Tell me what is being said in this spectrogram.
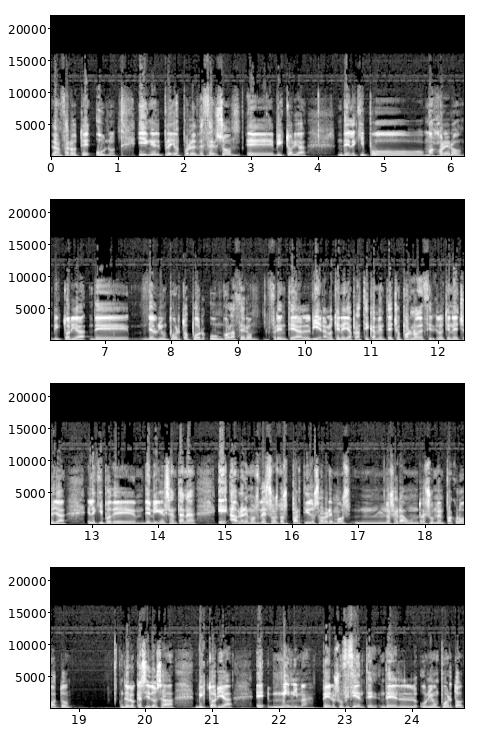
Lanzarote 1. Y en el playoff por el descenso, eh, victoria del equipo majorero, victoria de, del Unión Puerto por un gol a cero frente al Viera. Lo tiene ya prácticamente hecho, por no decir que lo tiene hecho ya el equipo de, de Miguel Santana. Y hablaremos de esos dos partidos. Hablaremos, mmm, nos hará un resumen Paco Lobato de lo que ha sido esa victoria eh, mínima pero suficiente del Unión Puerto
